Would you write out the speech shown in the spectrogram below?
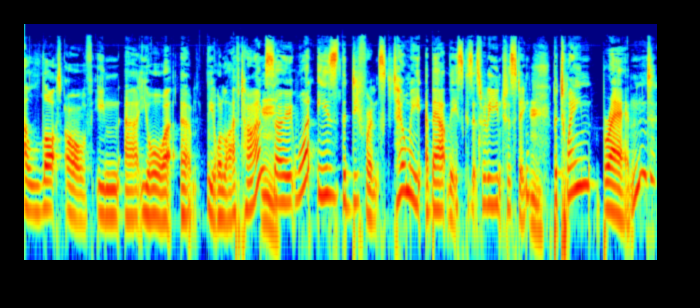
a lot of in uh, your um, your lifetime. Mm. So, what is the difference? Tell me about this because it's really interesting Mm. between brand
